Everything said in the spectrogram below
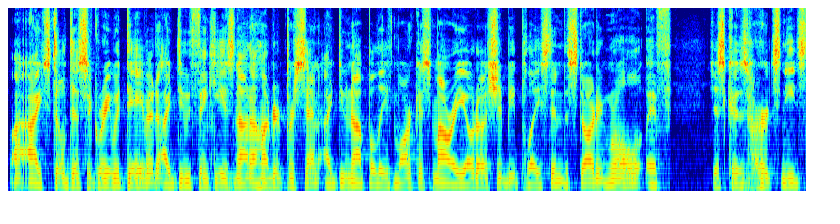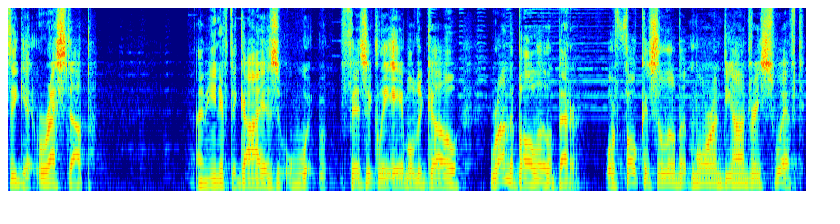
I still disagree with David. I do think he is not 100%. I do not believe Marcus Mariota should be placed in the starting role if just because Hurts needs to get rest up. I mean, if the guy is w- physically able to go, run the ball a little better or focus a little bit more on D'Andre Swift.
